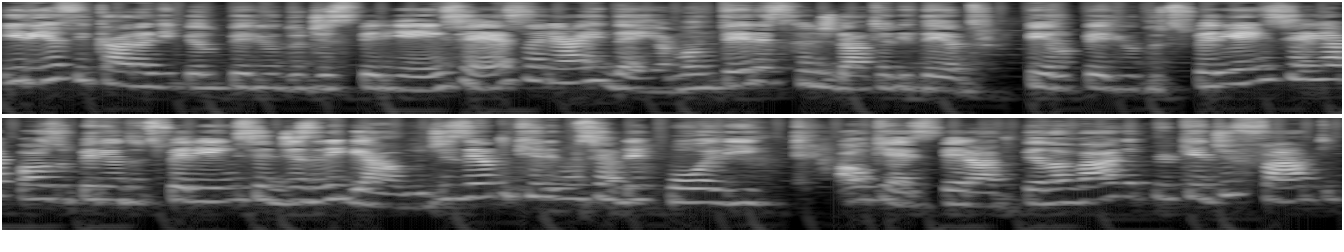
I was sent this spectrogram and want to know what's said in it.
iria ficar ali pelo período de experiência, essa era a ideia, manter esse candidato ali dentro pelo período de experiência e após o período de experiência desligá-lo, dizendo que ele não se adequou ali ao que era esperado pela vaga, porque de fato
